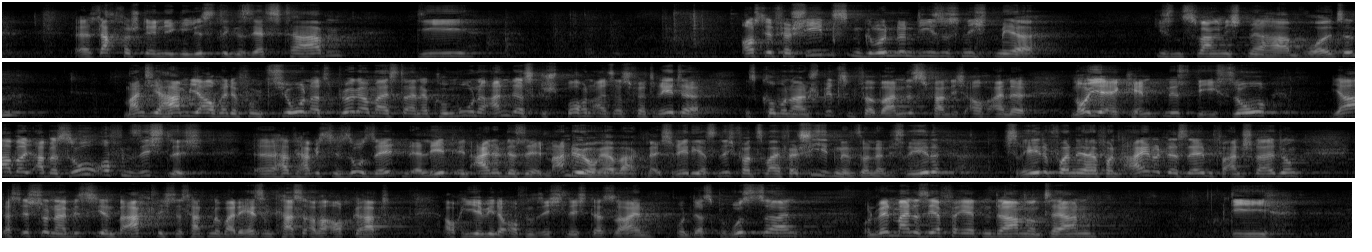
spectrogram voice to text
äh, Sachverständigenliste gesetzt haben, die aus den verschiedensten Gründen dieses nicht mehr, diesen Zwang nicht mehr haben wollten. Manche haben ja auch in der Funktion als Bürgermeister einer Kommune anders gesprochen als als Vertreter des Kommunalen Spitzenverbandes. Das fand ich auch eine neue Erkenntnis, die ich so, ja, aber so offensichtlich äh, habe ich sie so selten erlebt in einer derselben Anhörung, Herr Wagner. Ich rede jetzt nicht von zwei verschiedenen, sondern ich rede, ich rede von, der, von ein und derselben Veranstaltung. Das ist schon ein bisschen beachtlich. Das hatten wir bei der Hessenkasse aber auch gehabt. Auch hier wieder offensichtlich das Sein und das Bewusstsein. Und wenn, meine sehr verehrten Damen und Herren, die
